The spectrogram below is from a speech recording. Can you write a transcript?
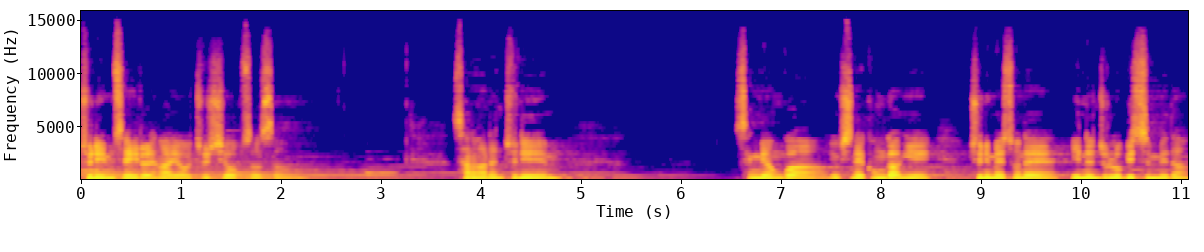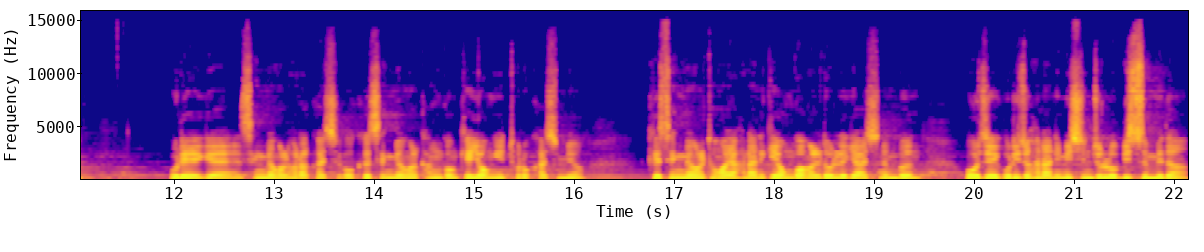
주님 새 일을 행하여 주시옵소서. 사랑하는 주님, 생명과 육신의 건강이 주님의 손에 있는 줄로 믿습니다. 우리에게 생명을 허락하시고 그 생명을 강건케 영위토록 하시며 그 생명을 통하여 하나님께 영광을 돌리게 하시는 분 오직 우리 주 하나님이신 줄로 믿습니다.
